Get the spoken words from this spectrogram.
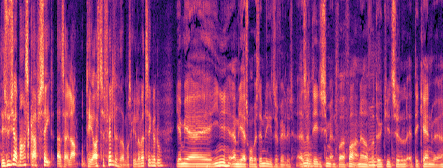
det synes jeg er meget skarpt set. Altså, eller det er også tilfældigheder måske, eller hvad tænker du? Jamen, jeg er enig. Jamen, jeg tror bestemt ikke, det er tilfældigt. Altså, mm. det er de simpelthen for erfarne og for mm. dygtige til, at det kan være.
